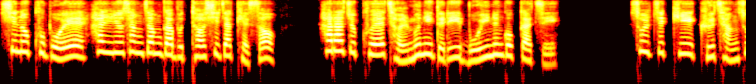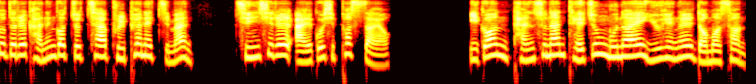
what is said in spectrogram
시노쿠보의 한류 상점가부터 시작해서 하라주쿠의 젊은이들이 모이는 곳까지. 솔직히 그 장소들을 가는 것조차 불편했지만 진실을 알고 싶었어요. 이건 단순한 대중문화의 유행을 넘어선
